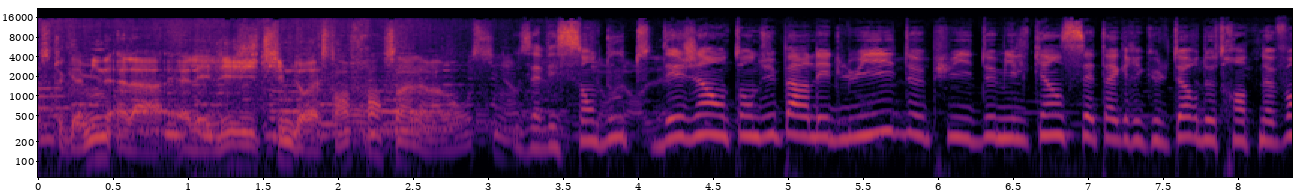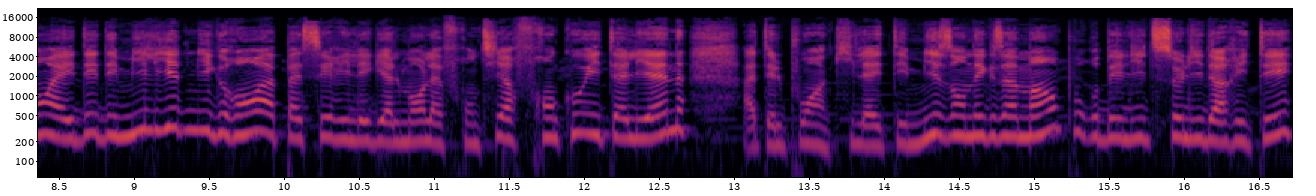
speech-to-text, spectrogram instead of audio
cette gamine, elle, est légitime de rester en France, hein, hein. Vous avez sans doute déjà entendu parler de lui. Depuis 2015, cet agriculteur de 39 ans a aidé des milliers de migrants à passer illégalement la frontière franco-italienne, à tel point qu'il a été mis en examen pour délit de solidarité.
